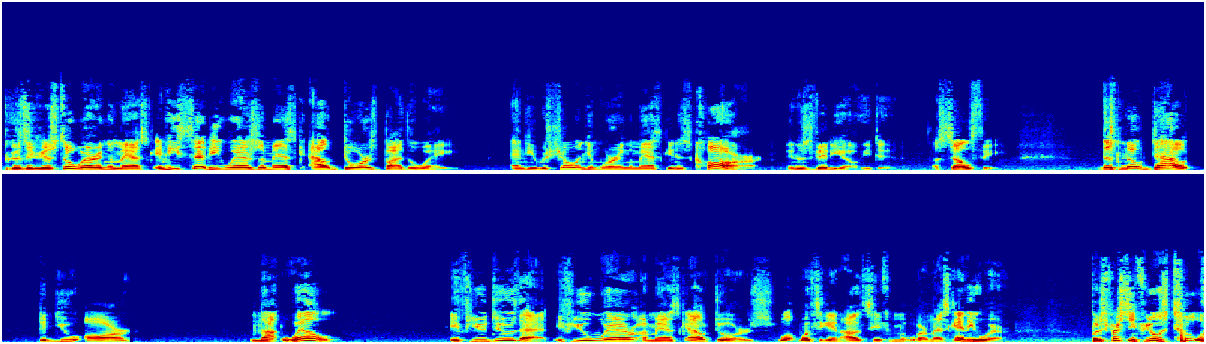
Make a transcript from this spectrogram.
Because if you're still wearing a mask, and he said he wears a mask outdoors, by the way, and he was showing him wearing a mask in his car in his video he did, a selfie. There's no doubt that you are not well. If you do that, if you wear a mask outdoors, well, once again, I would say if you wear a mask anywhere, but especially if you're still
